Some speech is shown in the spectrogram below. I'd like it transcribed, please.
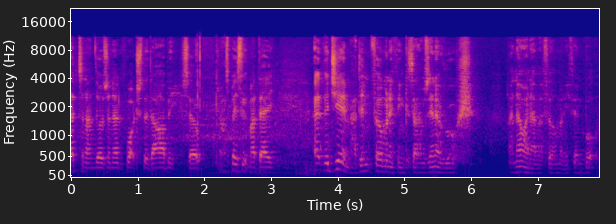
head to Nando's and then watch the derby. So that's basically my day. At the gym, I didn't film anything because I was in a rush. I know I never film anything, but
